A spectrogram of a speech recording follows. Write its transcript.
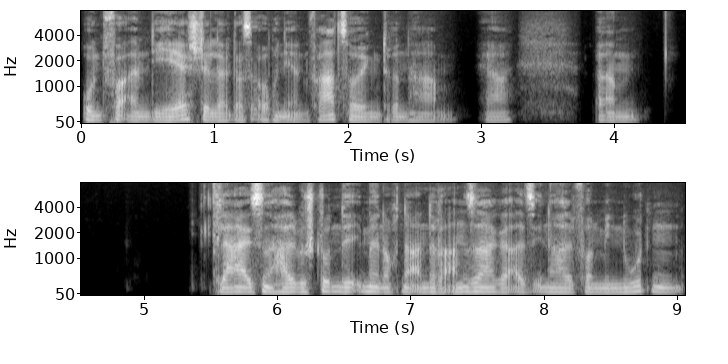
und vor allem die Hersteller das auch in ihren Fahrzeugen drin haben, Ja, ähm, klar ist eine halbe Stunde immer noch eine andere Ansage, als innerhalb von Minuten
